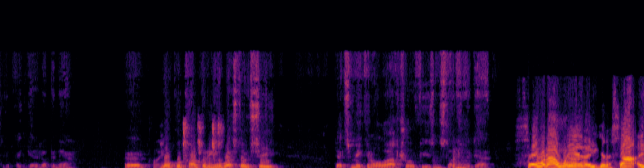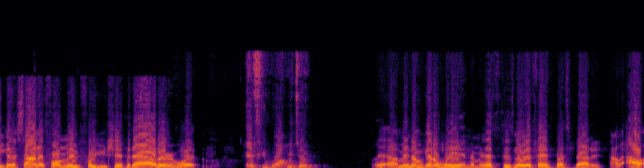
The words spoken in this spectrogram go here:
See if I can get it up in there. Uh, local company in West OC that's making all our trophies and stuff like that. So when I win, are you gonna sign? Are you gonna sign it for me before you ship it out, or what? If you want me to, Yeah, I mean, I'm gonna win. I mean, that's there's no ifs ands buts about it. I, I,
